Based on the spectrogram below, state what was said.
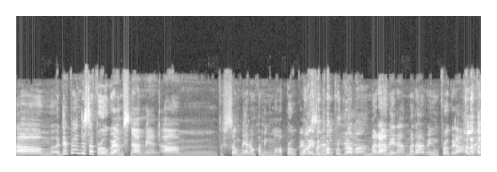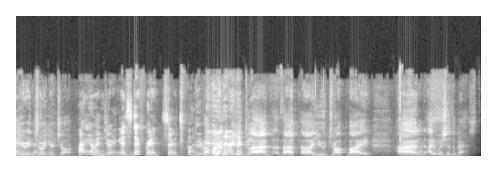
Um, depende sa programs namin. Um, so meron kaming mga programs. Mga iba't ibang programa. Marami na, maraming programa. Halatang you're uh, enjoying your job. I am enjoying it. It's different, so it's fun. Di ba? But I'm really glad that uh, you dropped by. And I wish you the best.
